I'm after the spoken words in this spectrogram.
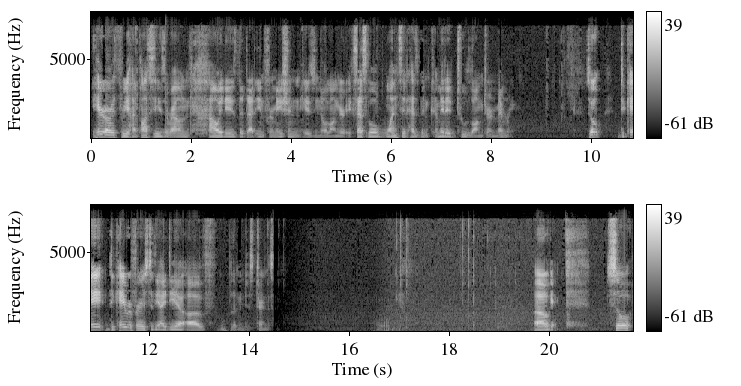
Here are three hypotheses around how it is that that information is no longer accessible once it has been committed to long-term memory. So decay, decay refers to the idea of, let me just turn this uh, okay. So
